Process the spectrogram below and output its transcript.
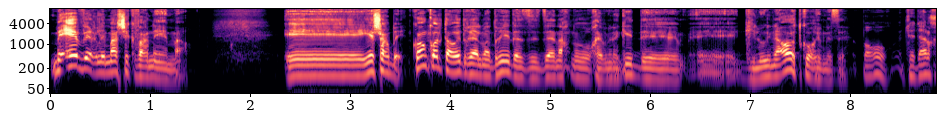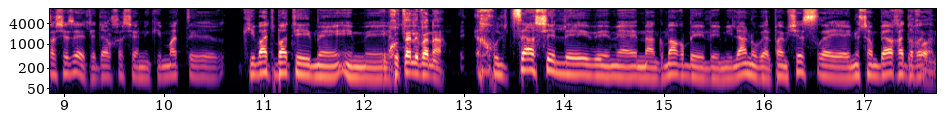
מעבר למה שכבר נאמר. אה, יש הרבה. קודם כל, אתה אוהד ריאל מדריד, אז את זה אנחנו חייבים להגיד, אה, אה, גילוי נאות קוראים לזה. ברור. תדע לך שזה, תדע לך שאני כמעט, אה, כמעט באתי עם, עם עם חולצה לבנה. חולצה של, אה, מה- מהגמר במילאנו ב-2016, היינו שם ביחד, אבל, נכון.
